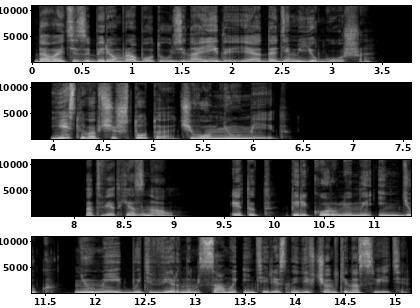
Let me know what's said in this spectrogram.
Давайте заберем работу у Зинаиды и отдадим ее Гоше. Есть ли вообще что-то, чего он не умеет? Ответ я знал. Этот перекормленный индюк не умеет быть верным самой интересной девчонке на свете.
